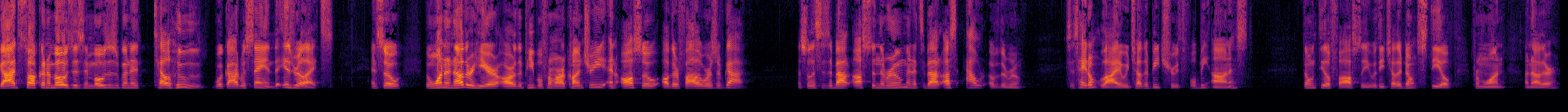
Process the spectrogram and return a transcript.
God's talking to Moses, and Moses is going to tell who what God was saying the Israelites. And so the one another here are the people from our country and also other followers of God. And so this is about us in the room, and it's about us out of the room. He says, hey, don't lie to each other. Be truthful. Be honest. Don't deal falsely with each other. Don't steal from one another.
